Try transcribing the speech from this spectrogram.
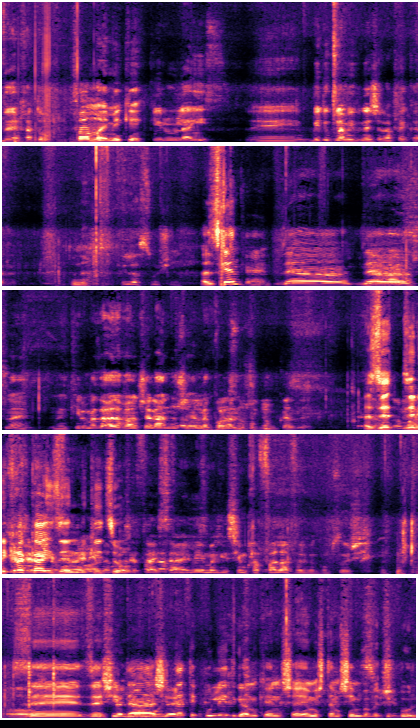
בחתוך, פעמיים, מיקי. כאילו להעיס. אה, בדיוק למבנה של הפה כזה. תודה. אפילו הסושי. אז כן, כן. זה ה... זה. הרעיון שלהם. כאילו, מה זה הרעיון שלנו, שאין לכולנו. גם כזה. אז זה- זה נקרא קייזן, בקיצור. הישראלים מגישים לך פלאפל במקום סושי. זה- שיטה טיפולית גם כן, שהיום משתמשים בה בטיפול.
